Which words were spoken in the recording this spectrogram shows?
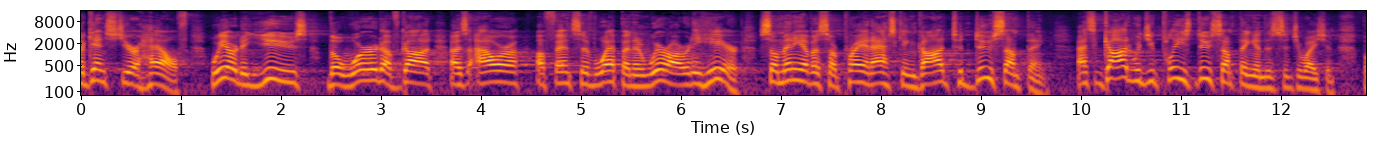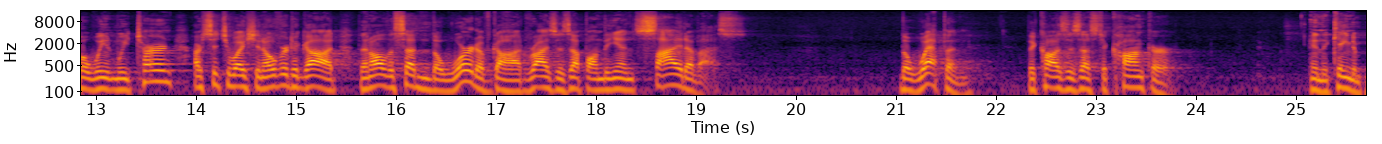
against your health? We are to use the word of God as our offensive weapon, and we're already here. So many of us are praying, asking God to do something. Ask God, would you please do something in this situation? But when we turn our situation over to God, then all of a sudden the word of God rises up on the inside of us the weapon that causes us to conquer in the kingdom.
